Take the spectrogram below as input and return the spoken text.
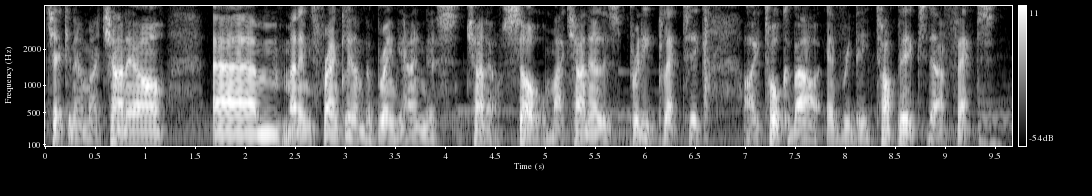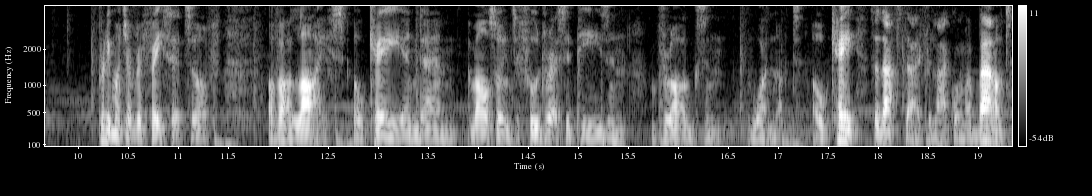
checking out my channel. Um, my name is Franklin. I'm the brain behind this channel. So, my channel is pretty eclectic. I talk about everyday topics that affect pretty much every facet of of our lives. Okay, and then I'm also into food recipes and vlogs and whatnot. Okay, so that's that. If you like what I'm about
